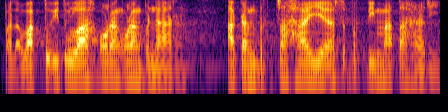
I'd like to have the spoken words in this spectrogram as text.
Pada waktu itulah orang-orang benar akan bercahaya seperti matahari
